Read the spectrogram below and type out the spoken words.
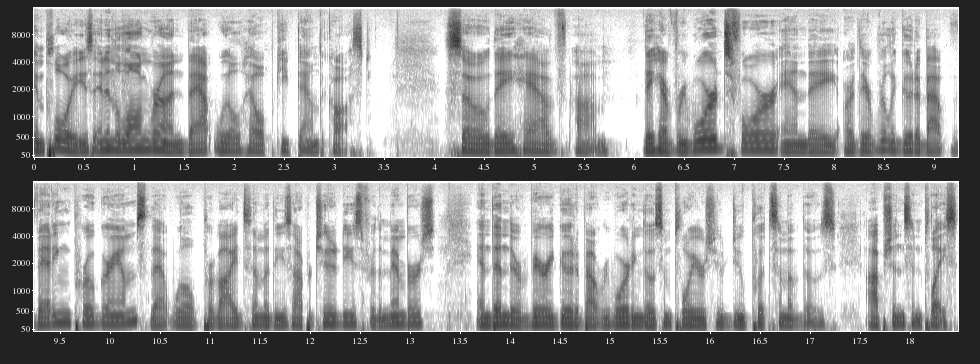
employees, and in the long run, that will help keep down the cost. So they have um, they have rewards for, and they are they're really good about vetting programs that will provide some of these opportunities for the members, and then they're very good about rewarding those employers who do put some of those options in place.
